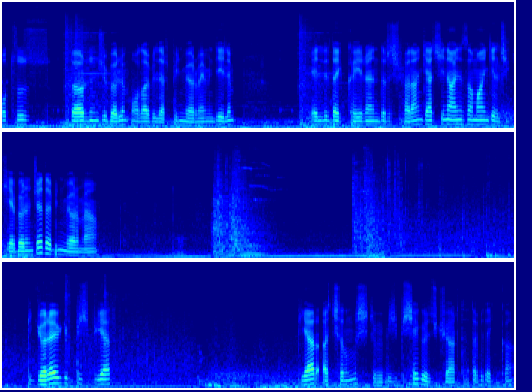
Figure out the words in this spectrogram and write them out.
34. bölüm olabilir. Bilmiyorum emin değilim. 50 dakikayı render iş falan. Gerçi yine aynı zaman gelecek ikiye bölünce de bilmiyorum ya. Bir görev gibi bir, bir yer. Bir yer açılmış gibi bir, bir şey gözüküyor haritada. Bir dakika.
